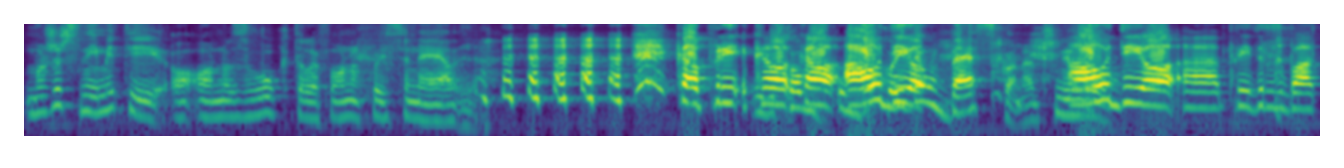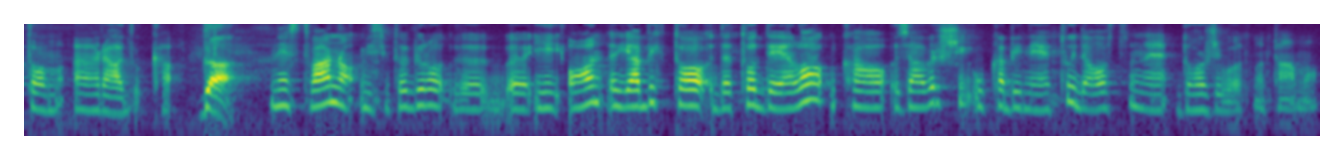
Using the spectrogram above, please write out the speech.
Možeš snimiti ono zvuk telefona koji se ne javlja. kao, pri, kao, kao, kao audio... Koji ide u beskonačni Audio uh, pridružba tom uh, radu. Kao. Da. Ne, stvarno, mislim, to je bilo... Uh, I on, ja bih to, da to delo kao završi u kabinetu i da ostane doživotno tamo.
